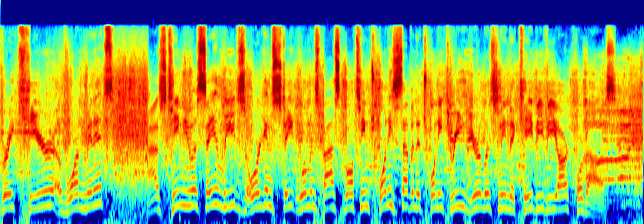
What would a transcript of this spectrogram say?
break here of one minute as Team USA leads Oregon State women's basketball team 27 to 23. You're listening to KBVR Corvallis.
